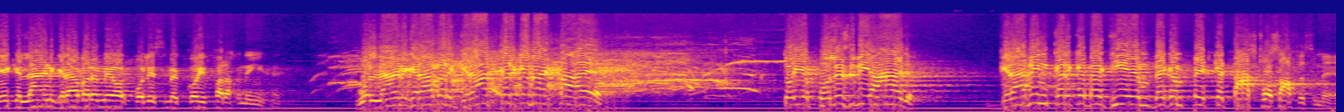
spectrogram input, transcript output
एक लैंड ग्रैबर में और पुलिस में कोई फ़र्क नहीं है। वो लैंड ग्रैबर ग्रैब करके बैठता है। तो ये पुलिस भी आज ग्रैबिंग करके बैठी है बेगम पेट के टास्क फोर्स ऑफ़िस में।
